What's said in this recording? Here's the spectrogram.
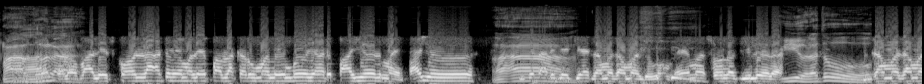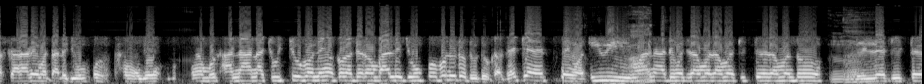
Ah, betul lah. Kalau balik sekolah tu memang lepak belakang rumah member yang ada payah main payah. Ah, Kita tak ada ah. gadget zaman-zaman tu. Memang seronok gila lah. Iyalah tu. Zaman-zaman sekarang ni memang tak ada jumpa dengan anak-anak cucu pun tengok kalau ada orang balik jumpa pun duduk-duduk kat gadget tengok TV Ah. mana ada macam zaman-zaman kita zaman tu bila kita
